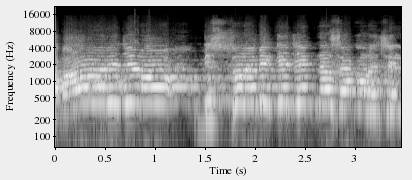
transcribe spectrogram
আবার যেন বিশ্বনবীকে জিজ্ঞাসা করেছেন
